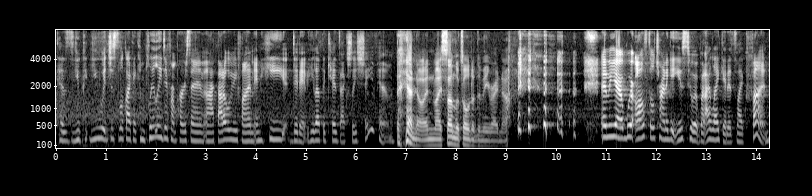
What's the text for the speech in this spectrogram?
Because you you would just look like a completely different person, and I thought it would be fun. And he did it. He let the kids actually shave him. yeah, no, and my son looks older than me right now. And yeah, we're all still trying to get used to it, but I like it. It's like fun.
